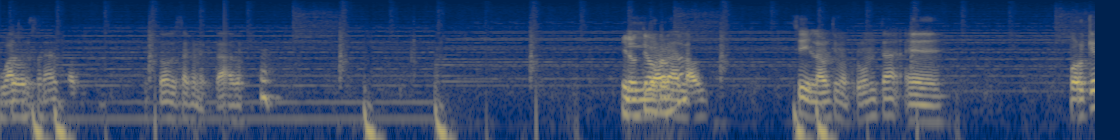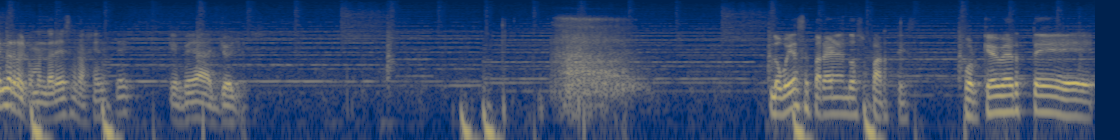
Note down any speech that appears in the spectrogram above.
Cuatro todo está conectado. ¿Y la última ahora pregunta? la- sí, la última pregunta. eh, ¿Por qué le recomendarías a la gente que vea yoyos? Lo voy a separar en dos partes. ¿Por qué verte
